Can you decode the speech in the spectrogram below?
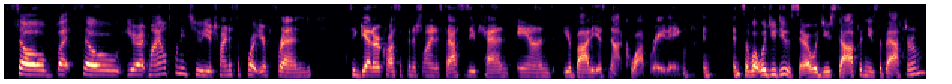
so, but so you're at mile 22. You're trying to support your friend to get her across the finish line as fast as you can, and your body is not cooperating. And and so, what would you do, Sarah? Would you stop and use the bathroom?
